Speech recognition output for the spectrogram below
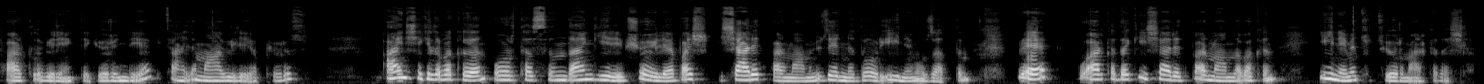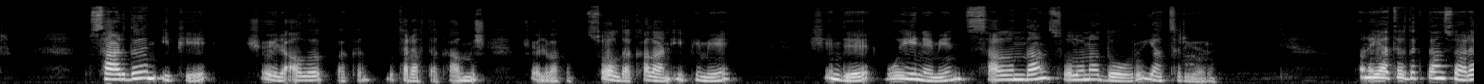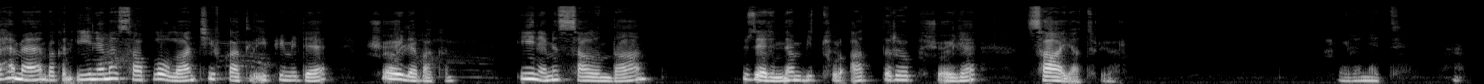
farklı bir renkte görün diye bir tane de maviyle yapıyoruz. Aynı şekilde bakın ortasından girip şöyle baş işaret parmağımın üzerine doğru iğnemi uzattım. Ve bu arkadaki işaret parmağımla bakın iğnemi tutuyorum arkadaşlar. Sardığım ipi Şöyle alıp bakın bu tarafta kalmış. Şöyle bakın solda kalan ipimi şimdi bu iğnemin sağından soluna doğru yatırıyorum. Onu yatırdıktan sonra hemen bakın iğneme saplı olan çift katlı ipimi de şöyle bakın iğnemin sağından üzerinden bir tur attırıp şöyle sağa yatırıyorum. Şöyle net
